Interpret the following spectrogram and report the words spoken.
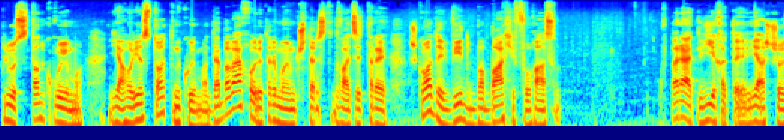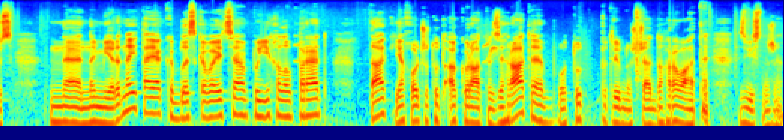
плюс танкуємо Ягу Є100, танкуємо ДБВ і отримуємо 423 шкоди від бабахи фугасом. Вперед їхати я щось не намірений, так як блискавиця поїхала вперед. Так, я хочу тут акуратно зіграти, бо тут потрібно ще догравати, звісно ж.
